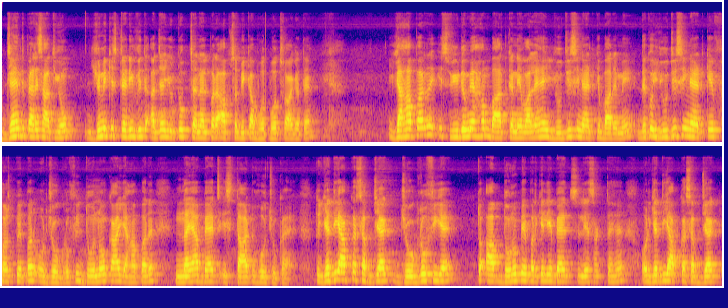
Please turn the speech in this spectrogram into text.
जय हिंद प्यारे साथियों unique study with Ajay YouTube channel पर आप सभी का बहुत बहुत स्वागत है। यहाँ पर इस वीडियो में हम बात करने वाले हैं यूजीसी नेट के बारे में। देखो यूजीसी नेट के फ़र्स्ट पेपर और ज्योग्राफी दोनों का यहाँ पर नया बैच स्टार्ट हो चुका है। तो यदि आपका सब्जेक्ट ज्योग्राफी है तो आप दोनों पेपर के लिए बैच ले सकते हैं और यदि आपका सब्जेक्ट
